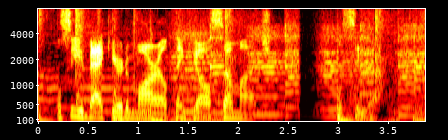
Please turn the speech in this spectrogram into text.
We'll see you back here tomorrow. Thank you all so much. We'll see you.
